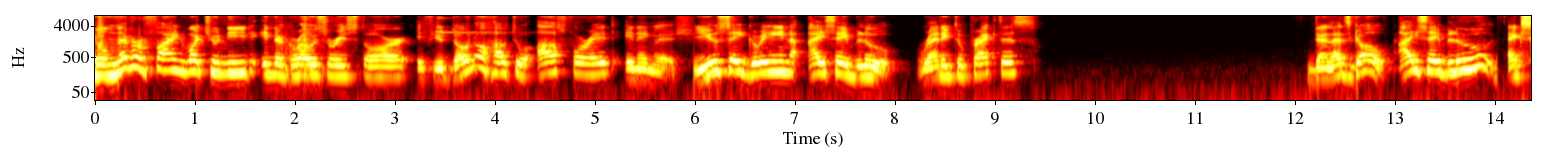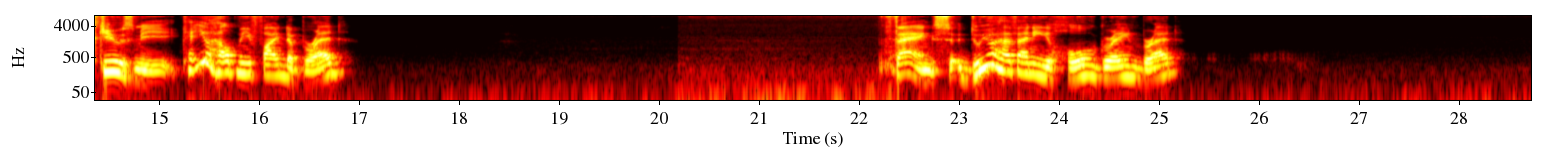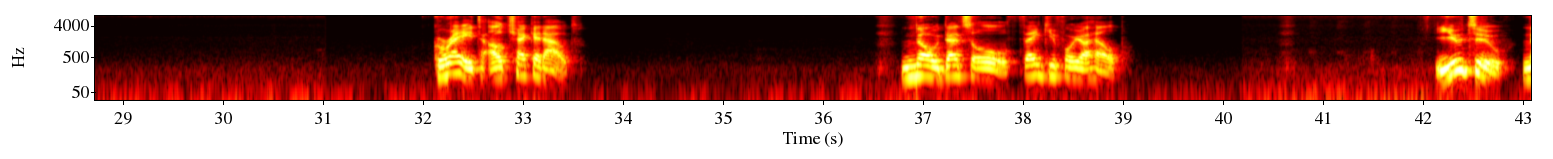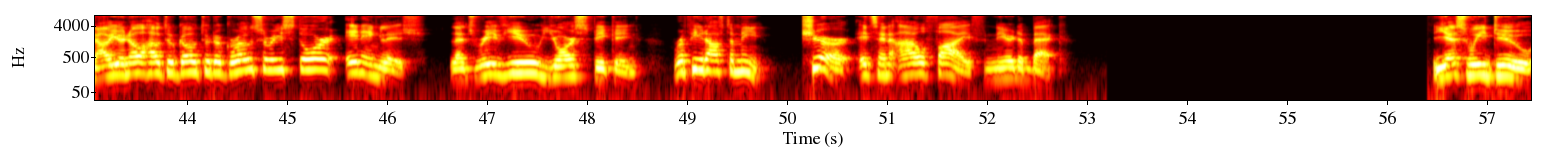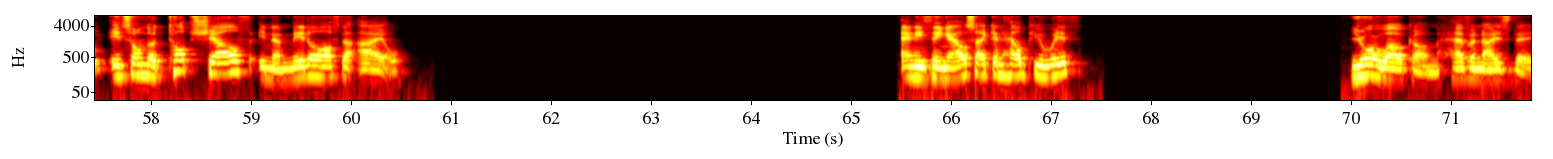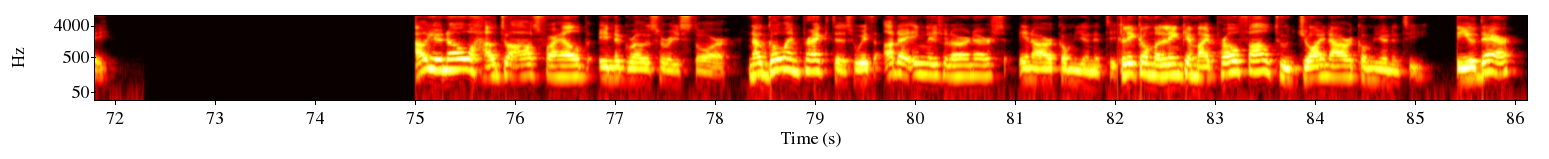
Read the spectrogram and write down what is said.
You'll never find what you need in the grocery store if you don't know how to ask for it in English. You say green, I say blue. Ready to practice? Then let's go. I say blue. Excuse me, can you help me find the bread? Thanks. Do you have any whole grain bread? Great, I'll check it out. No, that's all. Thank you for your help. You too. Now you know how to go to the grocery store in English. Let's review your speaking. Repeat after me. Sure, it's in aisle 5 near the back. Yes, we do. It's on the top shelf in the middle of the aisle. Anything else I can help you with? You're welcome. Have a nice day. Now you know how to ask for help in the grocery store. Now go and practice with other English learners in our community. Click on the link in my profile to join our community. See you there!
